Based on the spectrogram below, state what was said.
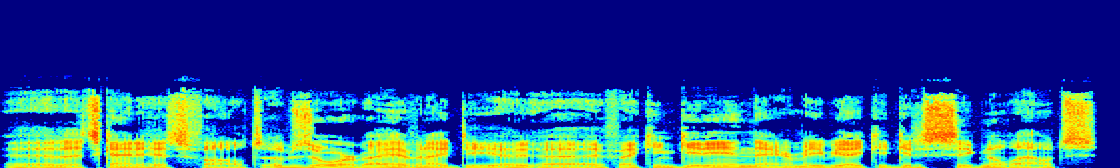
that's kind of his fault. Absorb. I have an idea. If I can get in there, maybe I could get a signal out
